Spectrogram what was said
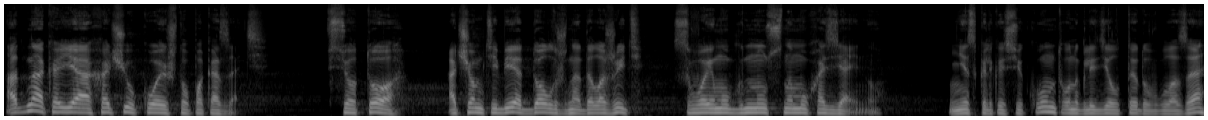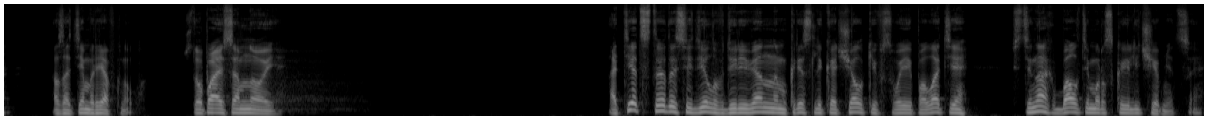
«Однако я хочу кое-что показать. Все то, о чем тебе должно доложить своему гнусному хозяину. Несколько секунд он глядел Теду в глаза, а затем рявкнул. «Ступай со мной!» Отец Теда сидел в деревянном кресле качалки в своей палате в стенах Балтиморской лечебницы.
